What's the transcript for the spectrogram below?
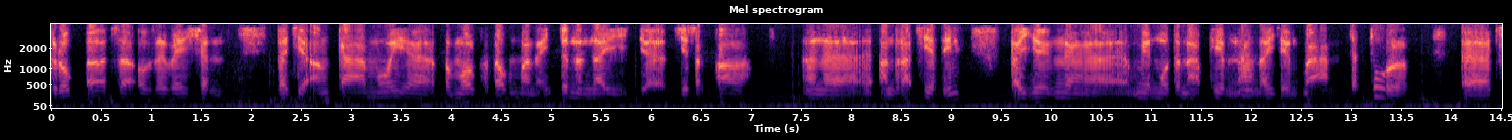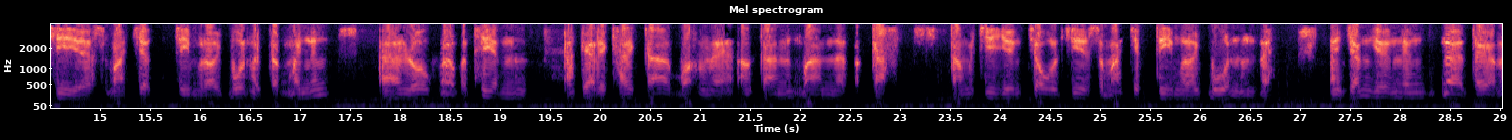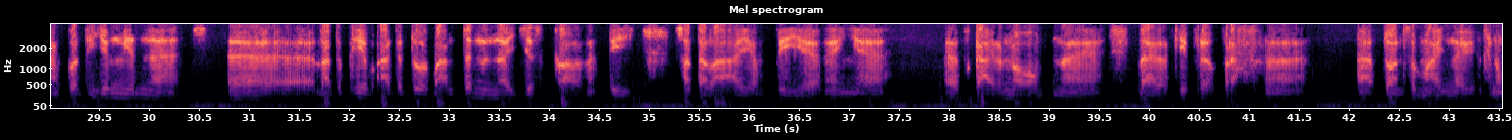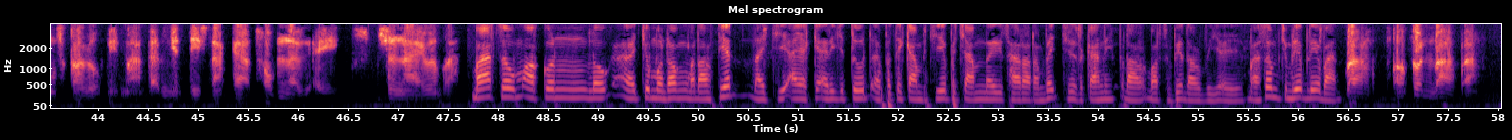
Group Earth Observation ដែលជាអង្គការមួយប្រមូលផ្ដុំនៃទិន្នន័យជាសកលអន្តរជាតិនេះហើយយើងមានមោទនភាពណាស់ដែលយើងបានទទួលជាសមាជិកទី104ហើយព្រឹកមិញហ្នឹងលោកប្រធានអគ្គលេខាធិការរបស់អង្គការនឹងបានប្រកាស កម្ពុជាយើងចូលជាសមាជិកទី104ហ្នឹងដែរអញ្ចឹងយើងនឹងទៅអនាគតយើងមានអឺលទ្ធភាពអាចទទួលបានទិន្នន័យជាសកលពីសតឡាយអំពីនៃផ្កាយរណបដែលគេប្រើប្រាស់តនសម័យនៅក្នុងសកលលោកនេះមកតែមានទីស្នាក់ការធំនៅអី ស្នេហ៍បាទបាទសូមអរគុណលោកជុំរងម្ដងទៀតដែលជាឯកអគ្គរដ្ឋទូតប្រទេសកម្ពុជាប្រចាំនៅសហរដ្ឋអាមេរិកជារការនេះផ្ដល់បទសម្ភាសន៍ដល់ VA បាទសូមជម្រាបលាបាទ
